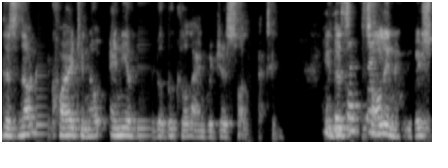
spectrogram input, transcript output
does not require to know any of the biblical languages or Latin. It does, it's all in English.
